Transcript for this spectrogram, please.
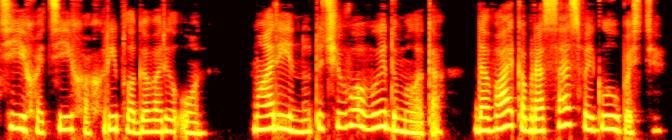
«Тихо, тихо», — хрипло говорил он. «Марин, ну ты чего выдумала-то? Давай-ка бросай свои глупости».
